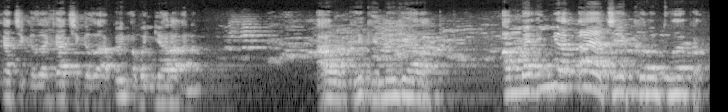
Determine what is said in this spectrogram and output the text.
ka ce kaza ka ce kaza akwai abin gyara a nan. Abu kai kai mai gyara. Amma in ya ɗaya ce karanto haka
